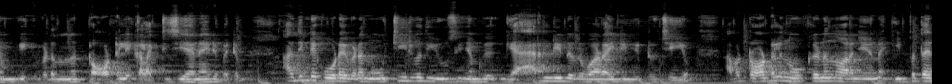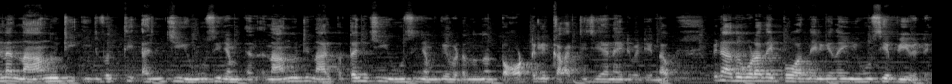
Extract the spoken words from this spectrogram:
നമുക്ക് ഇവിടെ നിന്ന് ടോട്ടലി കളക്ട് ചെയ്യാനായിട്ട് പറ്റും. അതിന്റെ കൂടെ ഇവിടെ നൂറ്റി ഇരുപത് യു സി നമുക്ക് ഗ്യാരണ്ടീഡ് റിവാർഡായിട്ട് കിട്ടുകയും ചെയ്യും. അപ്പോൾ ടോട്ടൽ നോക്കുകയാണെന്ന് പറഞ്ഞു കഴിഞ്ഞാൽ ഇപ്പോൾ തന്നെ നാനൂറ്റി ഇരുപത്തി അഞ്ച് യു സി നാനൂറ്റി നാൽപ്പത്തഞ്ച് യു സി നമുക്ക് ഇവിടെ നിന്ന് ടോട്ടലി കളക്ട് ചെയ്യാനായിട്ട് പറ്റിയിട്ടുണ്ടാവും. പിന്നെ അതുകൂടാതെ ഇപ്പോൾ വന്നിരിക്കുന്ന യു സി എഫ് ഇവന്റ്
